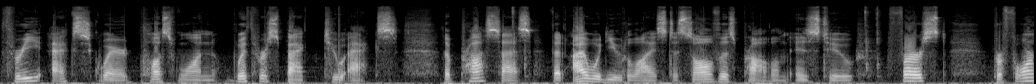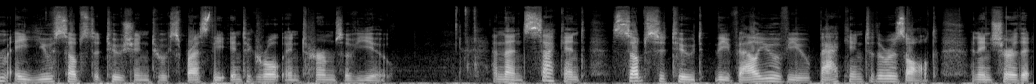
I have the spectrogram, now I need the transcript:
3x squared plus 1 with respect to x. The process that I would utilize to solve this problem is to first perform a u substitution to express the integral in terms of u and then second, substitute the value of u back into the result and ensure that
